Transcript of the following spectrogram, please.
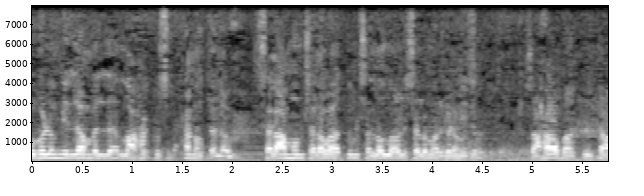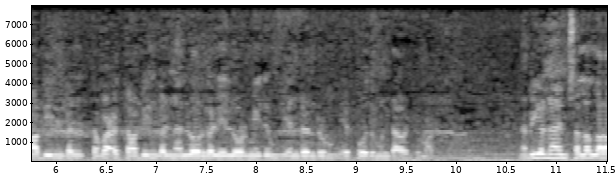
புகழும் எல்லாம் வல்ல அல்லாஹாக்கு சுப்ஹானு தஆலா சலாமும் ஸலவாத்தும் ஸல்லல்லாஹு அலைஹி வஸல்லம் அவர்கள் மீதும் சஹாபாக்கள் தாபீன்கள் தபா தாபீன்கள் நல்லோர்கள் எல்லோர் மீதும் என்றென்றும் எப்போதும் உண்டாகட்டுமாக. நபிகள் நாயம் சல்லல்லா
